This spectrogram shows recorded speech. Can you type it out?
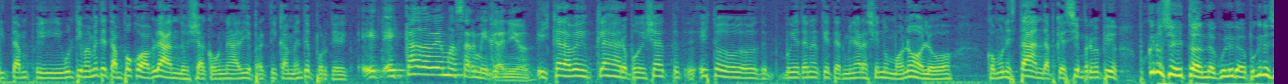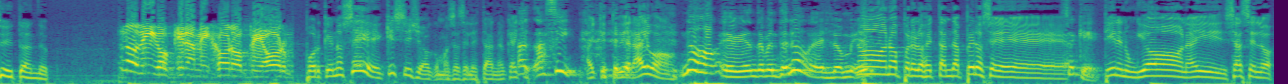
y tam- y últimamente tampoco hablando ya con nadie prácticamente porque... es, es cada vez más ermitaño. Y cada vez, claro, porque ya esto voy a tener que terminar haciendo un monólogo, como un stand-up, que siempre me piden, ¿por qué no haces stand-up, culera? ¿Por qué no haces stand-up? No digo que era mejor o peor. Porque no sé, qué sé yo cómo se hace el stand-up. que hay, que, Ah, ¿Así? ¿Hay que estudiar algo? No, evidentemente no. Es lo No, no, pero los stand-uperos se... ¿Sé qué? tienen un guion ahí, se hacen lo...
